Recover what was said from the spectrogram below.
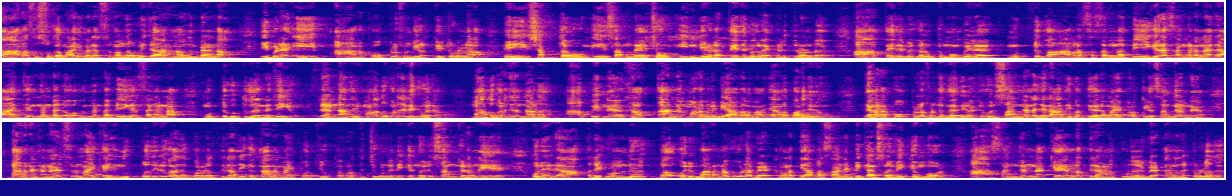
ആർ എസ് സുഖമായി വിലസമെന്ന വിചാരണ ഒന്നും വേണ്ട. ഇവിടെ ഈ ആർ പോപ്പുലർ ഫ്രണ്ട് ഉയർത്തിയിട്ടുള്ള ഈ ശബ്ദവും ഈ സന്ദേശവും ഇന്ത്യയുടെ തെരുവുകൾ ഏറ്റെടുത്തിട്ടുണ്ട് ആ തെരുവുകൾക്ക് മുമ്പിൽ മുട്ടു ആർ എസ് എസ് എന്ന ഭീകര സംഘടന രാജ്യം കണ്ട ലോകം കണ്ട ഭീകര സംഘടന മുട്ടുകുത്തുക തന്നെ ചെയ്യും. രണ്ടാമത് മാധു പറഞ്ഞതിലേക്ക് വരാം. മാധു പറഞ്ഞത് എന്താണ് പിന്നെ ഹർത്താലിന്റെ മറവിൽ വ്യാപകമാണ്. ഞങ്ങൾ പറഞ്ഞിരുന്നു ഞങ്ങളുടെ പോപ്പുലർ ഫ്രണ്ട് എന്താ? ഒരു സംഘടന ജനാധിപത്യപരമായ പ്രത്യേക സംഘടനയാണ്. ഭരണഘടനാനുസൃതമായി കഴിഞ്ഞ മുപ്പത് രൂപ കൊല്ലത്തിലധിക കാലമായി പ്രവർത്തി- പ്രവർത്തിച്ചുകൊണ്ടിരിക്കുന്ന ഒരു സംഘടനയെ ഒരു രാത്രി കൊണ്ട് ഒരു ഭരണകൂട വേട്ട നടത്തി അവസാനിപ്പിക്കാൻ ശ്രമിക്കുമ്പോൾ ആ സംഘടന കേരളത്തിലാണ് കൂടുതൽ വേട്ട നടന്നിട്ടുള്ളത്.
